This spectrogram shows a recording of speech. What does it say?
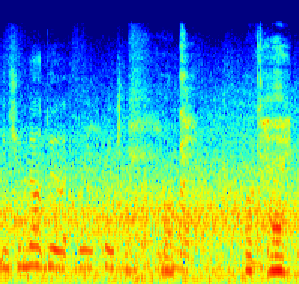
you should not do it with people. Okay. Okay.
